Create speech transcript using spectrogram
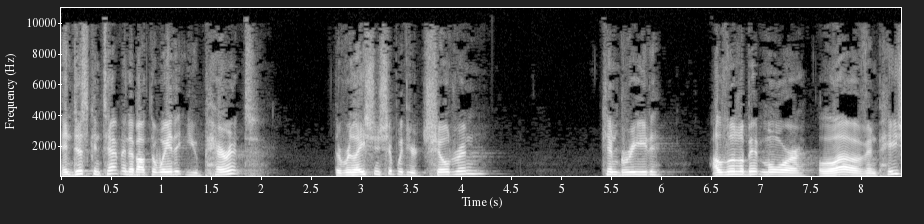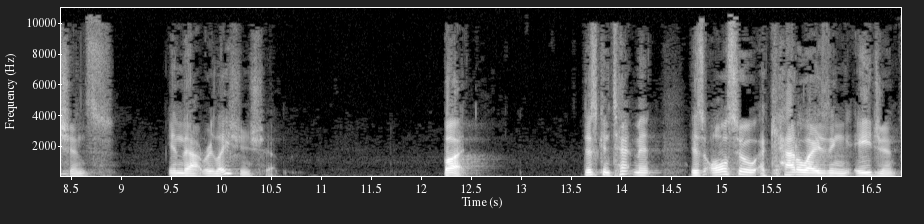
And discontentment about the way that you parent, the relationship with your children, can breed a little bit more love and patience in that relationship. But discontentment is also a catalyzing agent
